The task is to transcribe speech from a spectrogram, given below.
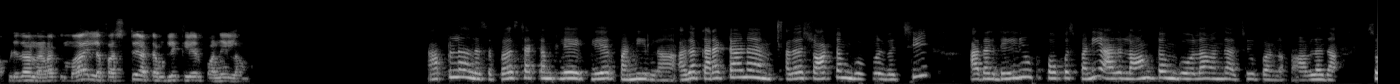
அப்படிதான் நடக்குமா? இல்ல ஃபர்ஸ்ட் அட்டம்ப்ட்லயே கிளியர் பண்ணிடலாமா? அப்படிலாம் இல்ல சார் ஃபர்ஸ்ட் அட்டம்ப்ட்லயே கிளியர் பண்ணிடலாம். அதான் கரெக்டான அதாவது ஷார்ட் டேர்ம் கோல் வச்சு அதை டெய்லியும் ஃபோக்கஸ் பண்ணி அதை லாங் டேர்ம் கோலா வந்து அச்சீவ் பண்ணும் அவ்வளவுதான். ஸோ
